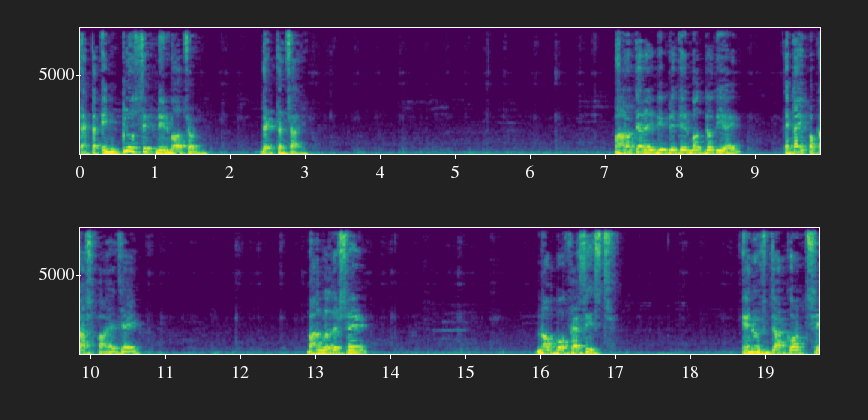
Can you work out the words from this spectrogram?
একটা ইনক্লুসিভ নির্বাচন দেখতে চায় ভারতের এই বিবৃতির মধ্য দিয়ে এটাই প্রকাশ পায় যে বাংলাদেশে নব্য ফ্যাসিস্ট এনুস যা করছে,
